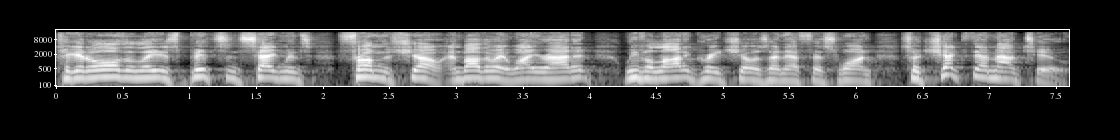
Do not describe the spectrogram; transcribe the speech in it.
to get all the latest bits and segments from the show. And by the way, while you're at it, we have a lot of great shows on FS1, so check them out too.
